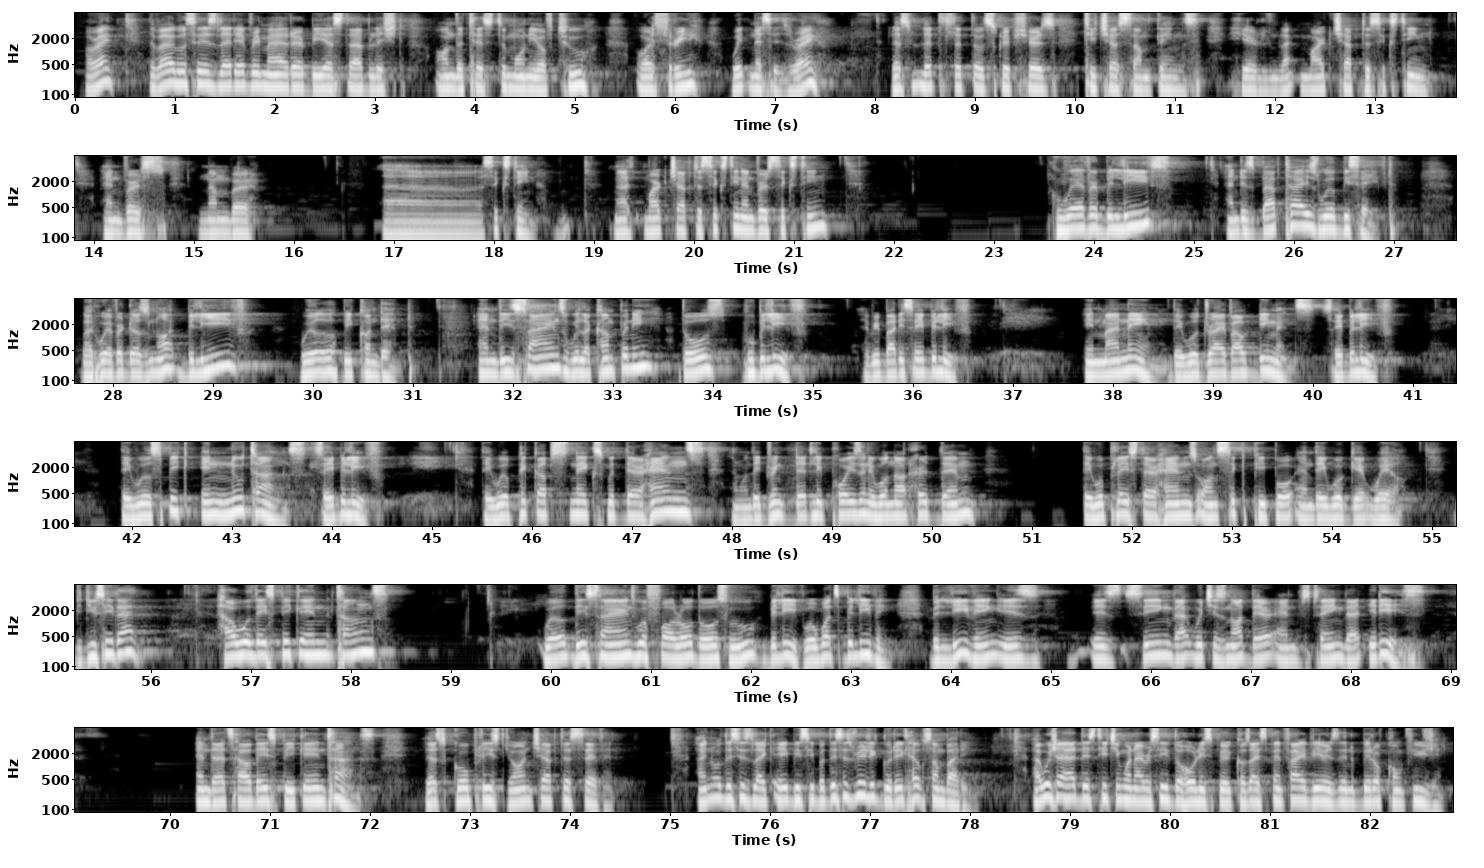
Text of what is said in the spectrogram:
All right? The Bible says, let every matter be established on the testimony of two or three witnesses, right? Let's, let's let those scriptures teach us some things here. Mark chapter 16 and verse number uh, 16. Mark chapter 16 and verse 16. Whoever believes and is baptized will be saved, but whoever does not believe will be condemned. And these signs will accompany those who believe. Everybody say, believe. In my name, they will drive out demons. Say, believe. They will speak in new tongues. Say, believe. They will pick up snakes with their hands, and when they drink deadly poison, it will not hurt them. They will place their hands on sick people, and they will get well. Did you see that? How will they speak in tongues? Well, these signs will follow those who believe. Well, what's believing? Believing is is seeing that which is not there and saying that it is. And that's how they speak in tongues. Let's go, please, John chapter 7. I know this is like ABC, but this is really good. It helps somebody. I wish I had this teaching when I received the Holy Spirit because I spent five years in a bit of confusion.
